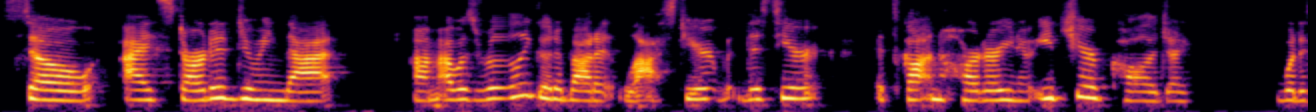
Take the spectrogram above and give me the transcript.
So I started doing that. Um, I was really good about it last year, but this year it's gotten harder. You know, each year of college, I would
